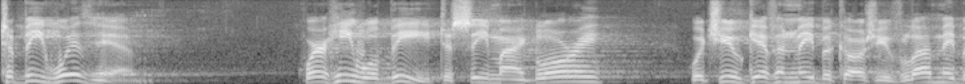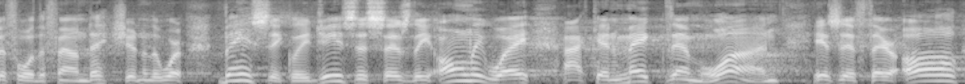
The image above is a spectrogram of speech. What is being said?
to be with him where he will be to see my glory which you've given me because you've loved me before the foundation of the world. Basically, Jesus says the only way I can make them one is if they're all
